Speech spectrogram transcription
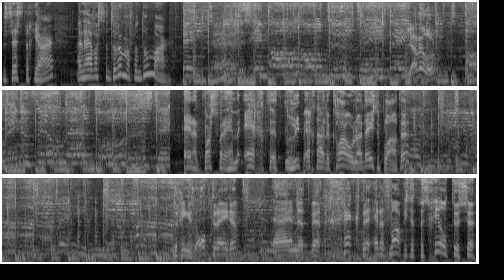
62 jaar. En hij was de drummer van Doe Maar. Het is geen bal op de tv. Jawel hoor. Alleen een film met Doris Day. En het was voor hem echt... Het liep echt uit de klauwen naar deze plaat, hè? We gingen ze optreden. En het werd gekte. En het maf is het verschil tussen...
